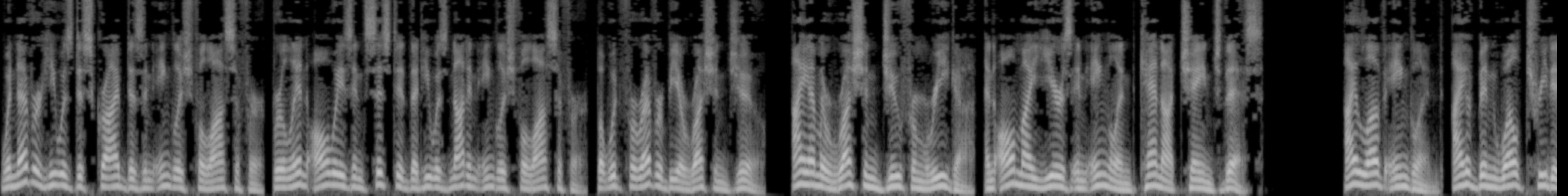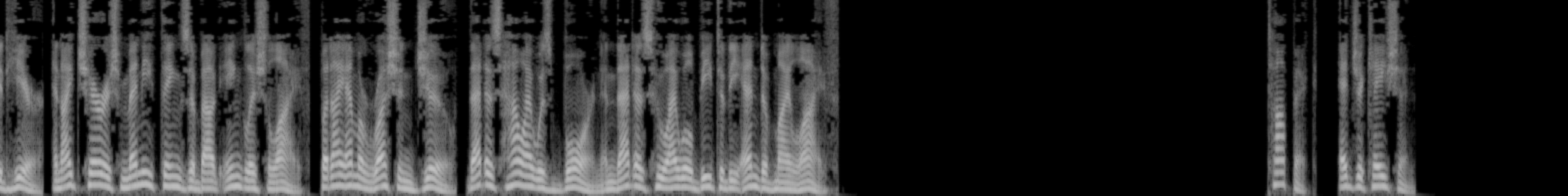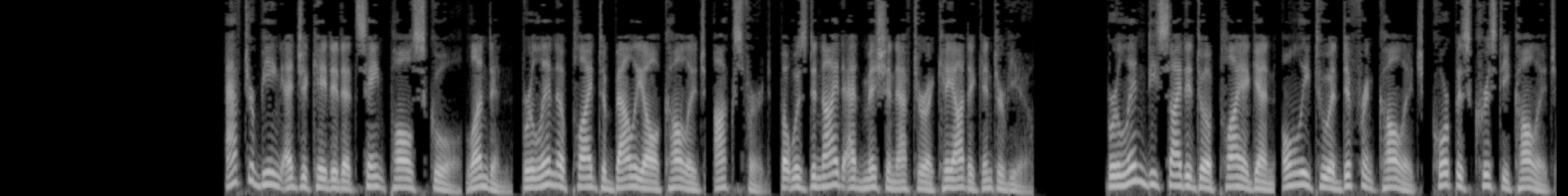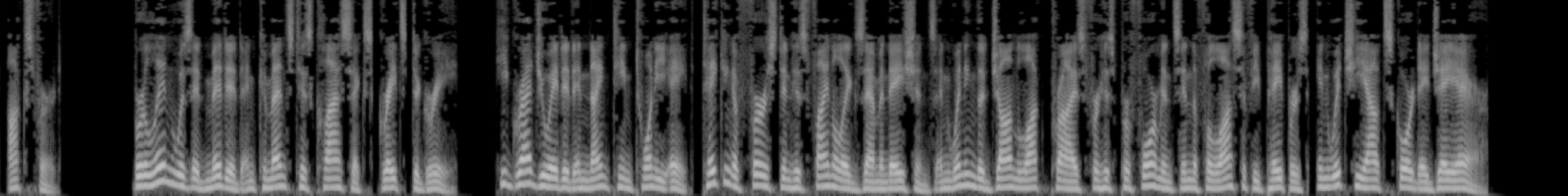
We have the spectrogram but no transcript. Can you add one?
Whenever he was described as an English philosopher, Berlin always insisted that he was not an English philosopher, but would forever be a Russian Jew. I am a Russian Jew from Riga, and all my years in England cannot change this. I love England, I have been well treated here, and I cherish many things about English life, but I am a Russian Jew, that is how I was born and that is who I will be to the end of my life." Education After being educated at St Paul's School London, Berlin applied to Balliol College, Oxford, but was denied admission after a chaotic interview. Berlin decided to apply again, only to a different college, Corpus Christi College, Oxford. Berlin was admitted and commenced his classics greats degree. He graduated in 1928, taking a first in his final examinations and winning the John Locke Prize for his performance in the philosophy papers, in which he outscored A. J. Ayer.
